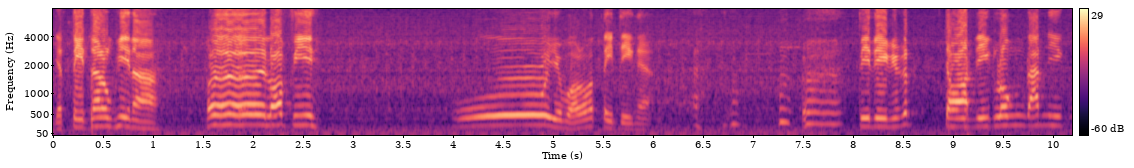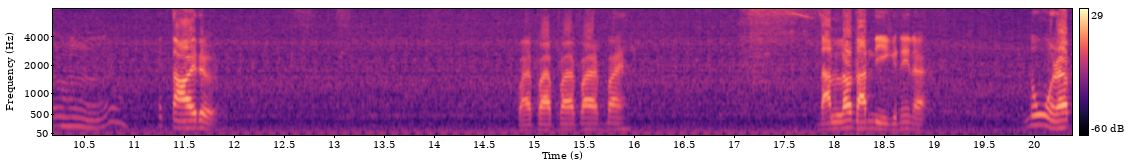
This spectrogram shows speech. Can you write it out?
อย่าติดนะลูกพี่นะเฮ้ยล้อฟรีโอ้ยอย่าบอกว่าติดอีกเนี่ยติดอีกเดี๋ยวก็จอดอีกลงดันอีกอืให้ตายเถอะไปไปไปไปไปดันแล้วดันอีกนี่แหละนู่นครับ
